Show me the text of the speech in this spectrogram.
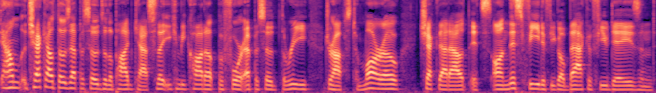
down check out those episodes of the podcast so that you can be caught up before episode 3 drops tomorrow. Check that out. It's on this feed if you go back a few days and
